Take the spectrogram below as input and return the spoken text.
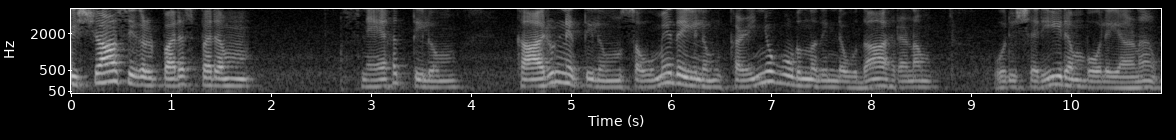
വിശ്വാസികൾ പരസ്പരം സ്നേഹത്തിലും കാരുണ്യത്തിലും സൗമ്യതയിലും കഴിഞ്ഞുകൂടുന്നതിന്റെ ഉദാഹരണം ഒരു ശരീരം പോലെയാണ്.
